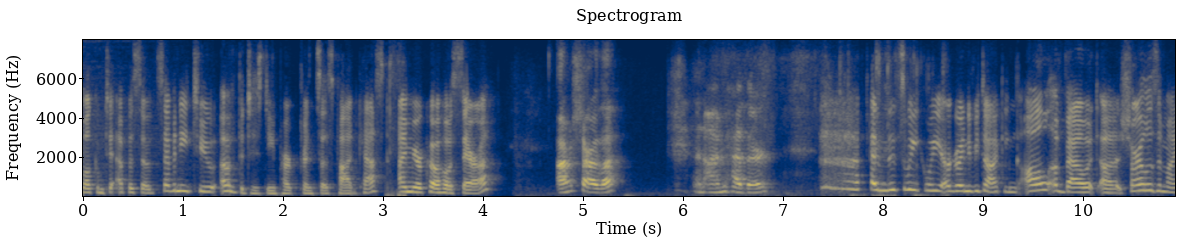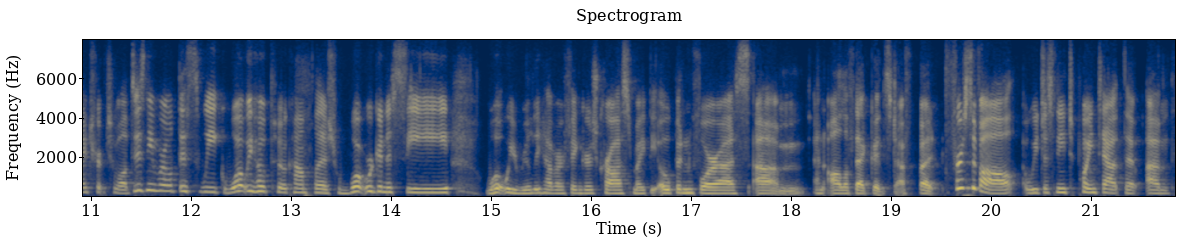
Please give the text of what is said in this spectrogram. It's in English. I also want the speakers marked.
Speaker 1: Hello, and welcome to episode 72 of the Disney Park Princess podcast. I'm your co host, Sara.
Speaker 2: I'm Sharla.
Speaker 3: And I'm Heather.
Speaker 1: And this week we are going to be talking all about uh, Sharla's and my trip to Walt Disney World this week, what we hope to accomplish, what we're going to see, what we really have our fingers crossed might be open for us, um, and all of that good stuff. But first of all, we just need to point out that um,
